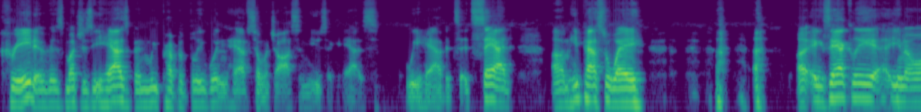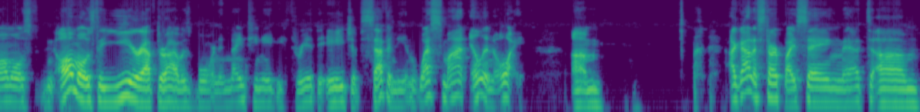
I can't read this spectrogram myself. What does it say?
creative as much as he has been, we probably wouldn't have so much awesome music as we have. It's it's sad. Um, he passed away uh, exactly, uh, you know, almost almost a year after I was born in 1983 at the age of 70 in Westmont, Illinois. Um, I got to start by saying that um,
